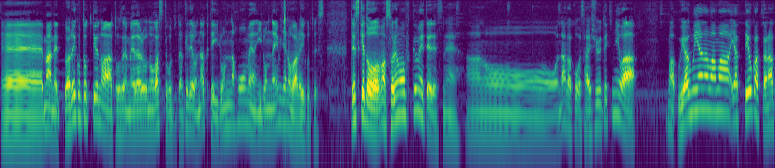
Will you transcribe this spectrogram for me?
えー、まあね、悪いことっていうのは当然メダルを逃すってことだけではなくて、いろんな方面、いろんな意味での悪いことです。ですけど、まあそれも含めてですね、あのーなんかこう最終的には、まあうやむやなままやってよかったなっ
